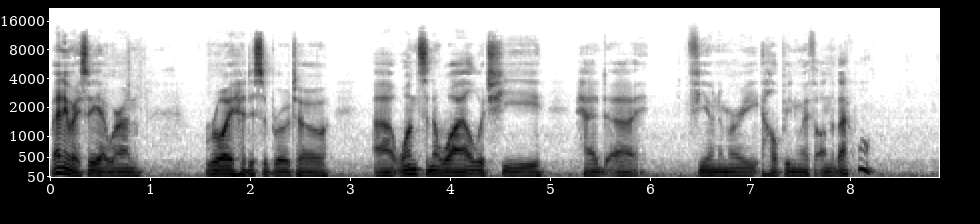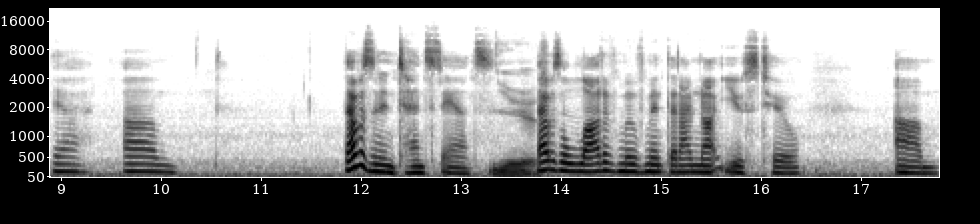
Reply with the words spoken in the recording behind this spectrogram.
But anyway, so yeah, we're on Roy Hadisabroto uh, once in a while, which he had uh, Fiona Murray helping with on the back wall. Yeah. Um, that was an intense dance. Yes. That was a lot of movement that I'm not used to. Um,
